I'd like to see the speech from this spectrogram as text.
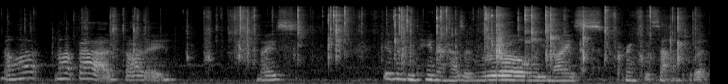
Not, not not bad. Got a nice, even container has a really nice crinkly sound to it.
